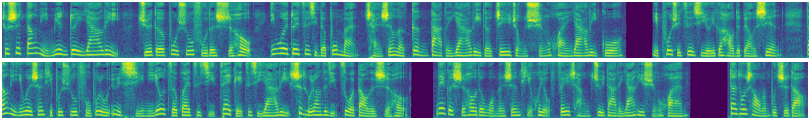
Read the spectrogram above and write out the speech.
就是当你面对压力觉得不舒服的时候，因为对自己的不满产生了更大的压力的这一种循环压力锅。你迫使自己有一个好的表现，当你因为身体不舒服不如预期，你又责怪自己，再给自己压力，试图让自己做到的时候，那个时候的我们身体会有非常巨大的压力循环。但通常我们不知道，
